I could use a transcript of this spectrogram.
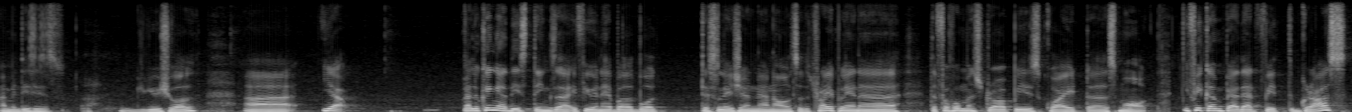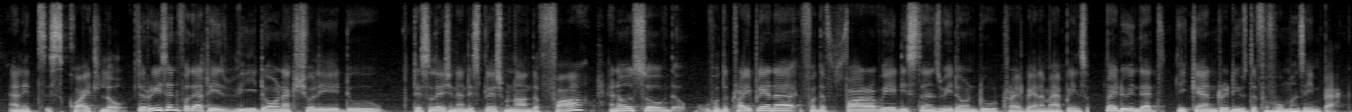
I mean this is usual. Uh, yeah. By looking at these things uh, if you enable both tessellation and also the triplanar the performance drop is quite uh, small. If we compare that with grass and it's, it's, quite low. The reason for that is we don't actually do tessellation and displacement on the far. And also the, for the triplanar for the far away distance we don't do triplanar mapping. So by doing that we can reduce the performance impact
